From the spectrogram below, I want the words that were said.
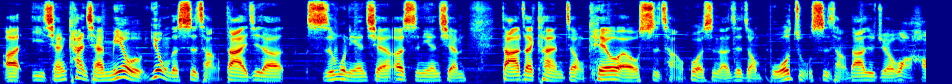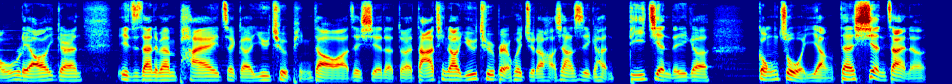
啊、以前看起来没有用的市场，大家记得十五年前、二十年前，大家在看这种 KOL 市场，或者是呢这种博主市场，大家就觉得哇，好无聊，一个人一直在那边拍这个 YouTube 频道啊这些的，对，大家听到 YouTuber 会觉得好像是一个很低贱的一个工作一样，但现在呢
